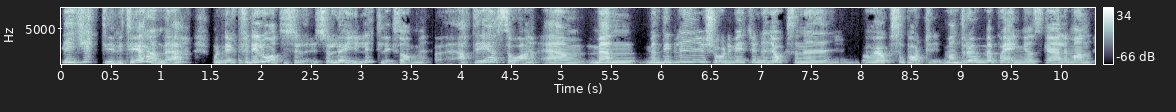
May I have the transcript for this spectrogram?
det är jätteirriterande. Och det, för det låter så, så löjligt liksom att det är så. Ehm, men, men det blir ju så, det vet ju ni också, ni har ju också varit, man drömmer på engelska eller man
